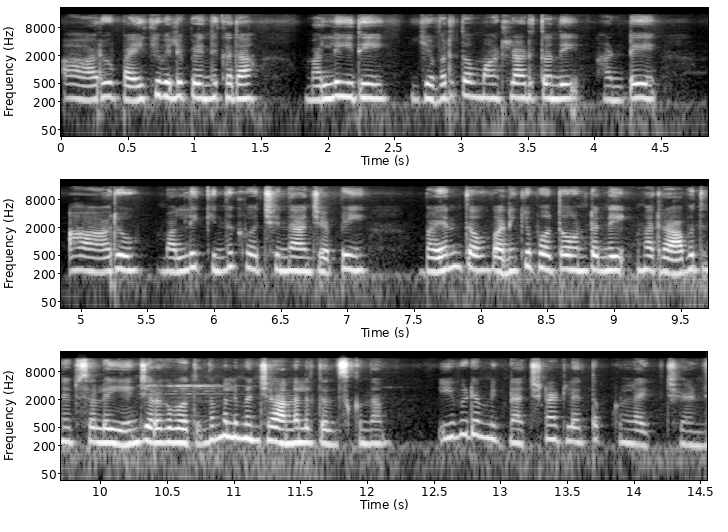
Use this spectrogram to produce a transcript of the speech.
ఆ ఆరు పైకి వెళ్ళిపోయింది కదా. మళ్ళీ ఇది ఎవరితో మాట్లాడుతుంది? అంటే ఆ ఆరు మళ్ళీ కిందకు వచ్చిందా అని చెప్పి భయంతో వణికిపోతూ ఉంటుంది. మరి రాబోతున్న ఎపిసోడ్లో ఏం జరగబోతుందో మళ్ళీ మన ఛానల్లో తెలుసుకుందాం. ఈ వీడియో మీకు నచ్చినట్లయితే తప్పకుండా లైక్ చేయండి.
